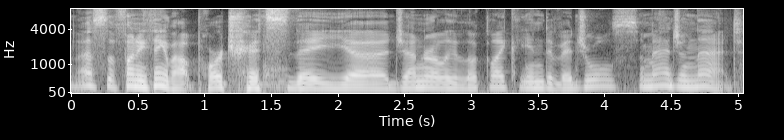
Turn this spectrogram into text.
that's the funny thing about portraits. They uh, generally look like the individuals. Imagine that.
